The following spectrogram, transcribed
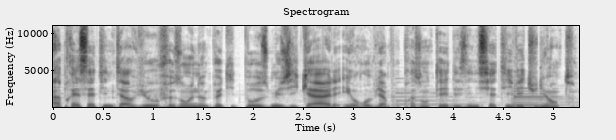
Après cette interview, faisons une petite pause musicale et on revient pour présenter des initiatives étudiantes.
